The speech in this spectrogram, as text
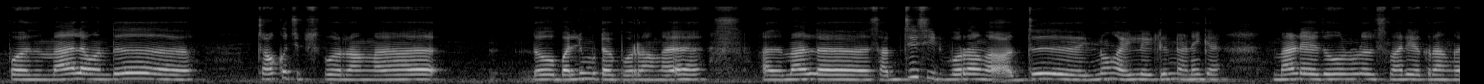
இப்போ அது மேலே வந்து சாக்கோ சிப்ஸ் போடுறாங்க. இதோ பல்லி முட்டாய் போடுறாங்க. அது மேலே சப்ஜி சீட் போடுறாங்க. அது இன்னும் ஹைலைட்டுன்னு நினைக்கிறேன். மேலே ஏதோ நூடுல்ஸ் மாதிரி வைக்கிறாங்க.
